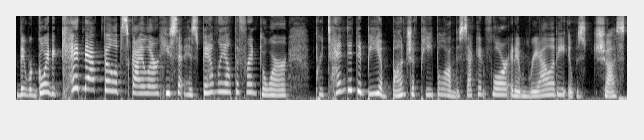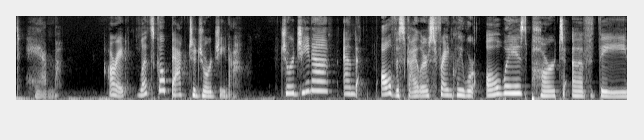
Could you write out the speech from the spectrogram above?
they were going to kidnap Philip Schuyler. He sent his family out the front door, pretended to be a bunch of people on the second floor, and in reality, it was just him. All right, let's go back to Georgina. Georgina and all the Schuylers, frankly, were always part of the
